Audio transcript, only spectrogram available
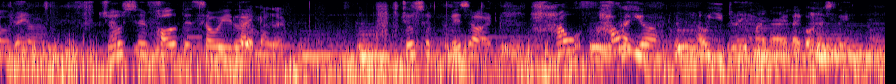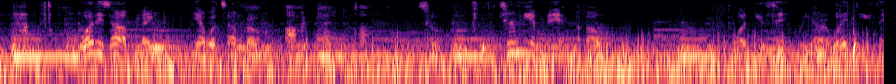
yeah, paint. the- Joseph Hold it so we Put up like. my leg. Joseph Vizard, how how are you? How are you doing, my guy? Like honestly, how, what is up? Like, yeah, what's up, bro? I'm playing guitar. So, tell me a bit about what you think we are. Where do you think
